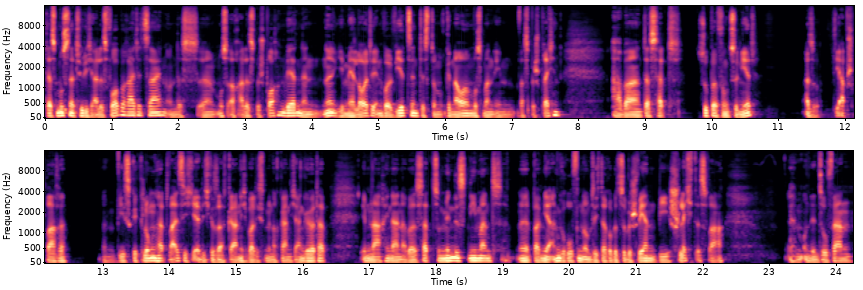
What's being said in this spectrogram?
Das muss natürlich alles vorbereitet sein und das äh, muss auch alles besprochen werden, denn ne, je mehr Leute involviert sind, desto genauer muss man eben was besprechen. Aber das hat super funktioniert. Also die Absprache wie es geklungen hat, weiß ich ehrlich gesagt gar nicht, weil ich es mir noch gar nicht angehört habe im Nachhinein. Aber es hat zumindest niemand äh, bei mir angerufen, um sich darüber zu beschweren, wie schlecht es war. Ähm, und insofern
